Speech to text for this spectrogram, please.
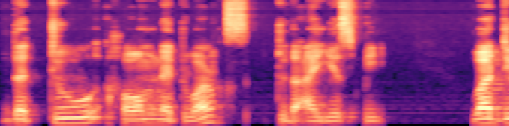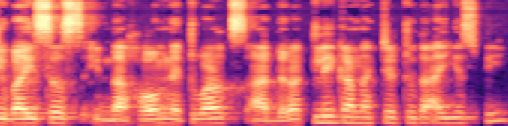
the two home networks to the ISP? What devices in the home networks are directly connected to the ISP?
